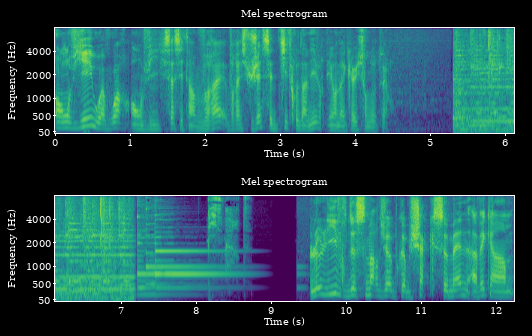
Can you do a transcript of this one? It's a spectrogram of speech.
envier ou avoir envie, ça c'est un vrai, vrai sujet. C'est le titre d'un livre et on accueille son auteur. Le livre de Smart Job, comme chaque semaine, avec un,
